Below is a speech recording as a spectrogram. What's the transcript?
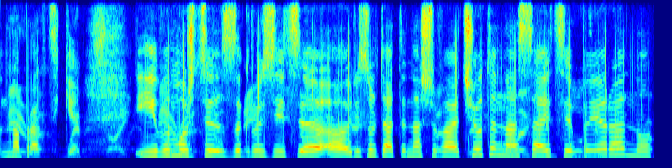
на практике. И вы можете загрузить э, результаты нашего отчета на сайте БЭРа, но,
